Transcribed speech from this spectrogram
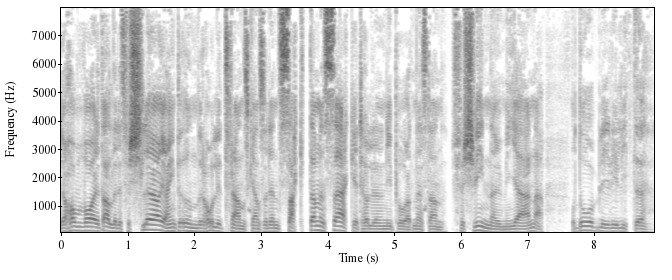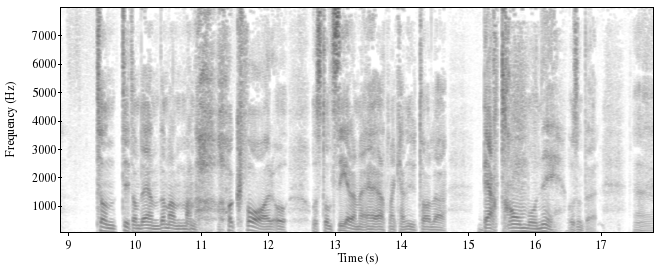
jag har varit alldeles för slö, jag har inte underhållit franskan så den sakta men säkert håller den ju på att nästan försvinna ur min hjärna. Och då blir det ju lite töntigt om det enda man, man har kvar och, och stoltsera med är att man kan uttala Bertrand Monet och sånt där. Eh,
